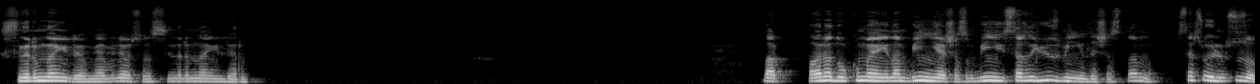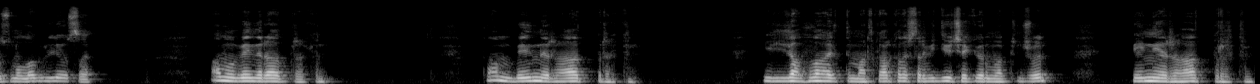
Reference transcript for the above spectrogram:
Sinirimden gülüyorum ya biliyor musunuz? Sinirimden gülüyorum. Bak bana dokunmayan yılan bin yaşasın. Bin, isterse yüz bin yıl yaşasın tamam mı? İsterse ölümsüz olsun olabiliyorsa. Ama beni rahat bırakın. Tamam? Beni rahat bırakın. İllallah ettim artık arkadaşlar video çekiyorum bakın şu an. Beni rahat bırakın.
